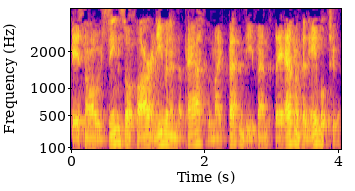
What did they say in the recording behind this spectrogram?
based on what we've seen so far? And even in the past, the Mike Pettine defense, they haven't been able to.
